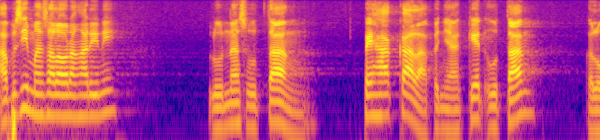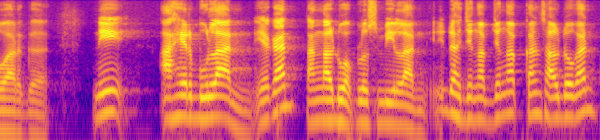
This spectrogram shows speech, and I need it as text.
Apa sih masalah orang hari ini? Lunas utang. PHK lah, penyakit, utang, keluarga. Ini akhir bulan, ya kan? Tanggal 29. Ini udah jengap-jengap kan saldo kan?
